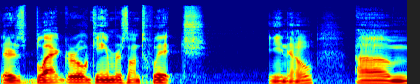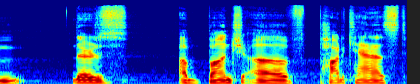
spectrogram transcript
There's Black Girl Gamers on Twitch. You know, um, there's a bunch of podcasts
